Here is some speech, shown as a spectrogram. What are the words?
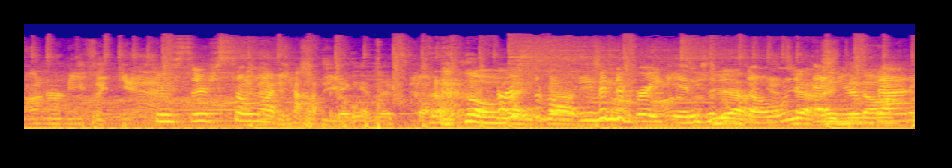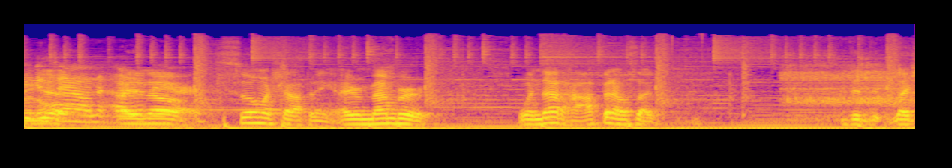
underneath again. There's, there's so much happening in this goal. Oh First of all, even to break into the zone I and you're knocked batting it yeah, down out I of know. there. So much happening. I remember when that happened. I was like, did like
